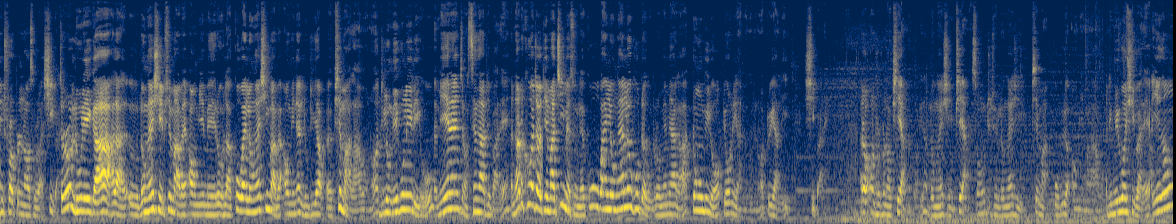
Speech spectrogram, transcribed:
entrepreneur ဆိုတာရှိပါကျွန်တော်တို့လူတွေကဟာလာဟိုလုပ်ငန်းရှင်ဖြစ်မှာပဲအောင်မြင်မယ်တို့ဟာလာကိုယ်ပိုင်လုပ်ငန်းရှိမှာပဲအောင်မြင်တဲ့လူတစ်ယောက်ဖြစ်မှာလားပေါ့နော်ဒီလိုမေးခွန်းလေးတွေကိုအများအားကျွန်တော်စဉ်းစားဖြစ်ပါတယ်နောက်တစ်ခုကကျတော့ပြင်မှာကြည့်မယ်ဆိုရင်လည်းကိုယ်ပိုင်လုပ်ငန်းလုပ်ဖို့အတွက်ကိုတော်တော်များများကတွန်းပြီးတော့ပြောနေတာမျိုးကိုကျွန်တော်တွေ့ရလိရှိပါတယ် အဲ့တော့ entrepreneur ဖြစ်ရမယ်ပေါ့လေနော်လုပ်ငန်းရှင်ဖြစ်ရမယ်အဆုံးတူတူလုပ်ငန်းရှင်ဖြစ်မှာပို့ပြီးတော့အောင်မြင်မှာလားပေါ့ဒီမျိုးကွန်းရှိပါတယ်အရင်ဆုံး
